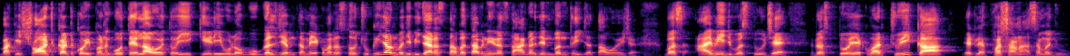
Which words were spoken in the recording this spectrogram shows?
બાકી શોર્ટકટ કોઈ પણ ગોતેલા હોય તો એ કેડી ઓલો ગૂગલ જેમ તમે એકવાર રસ્તો ચૂકી જાઓ ને પછી બીજા રસ્તા બતાવીને રસ્તા આગળ જઈને બંધ થઈ જતા હોય છે. બસ આવી જ વસ્તુ છે. રસ્તો એકવાર ચૂઈકા એટલે ફસાણા સમજવું.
